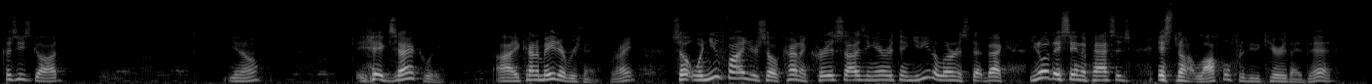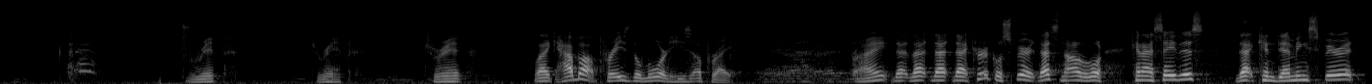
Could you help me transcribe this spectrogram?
Because He's God. You know? Exactly. Uh, he kind of made everything, right? So when you find yourself kind of criticizing everything, you need to learn to step back. You know what they say in the passage? It's not lawful for thee to carry thy bed. drip, drip, drip. Like, how about praise the Lord? He's upright. Right? That, that, that, that critical spirit, that's not of the Lord. Can I say this? That condemning spirit,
